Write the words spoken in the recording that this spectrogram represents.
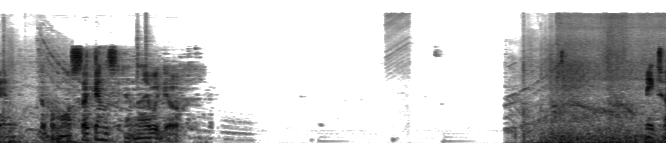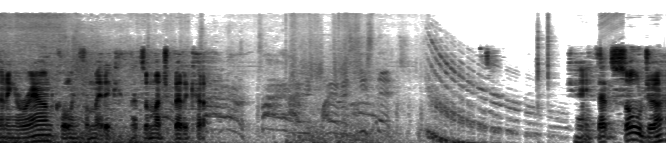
And a couple more seconds, and there we go. Me turning around, calling for medic. That's a much better cut. Okay, that soldier,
